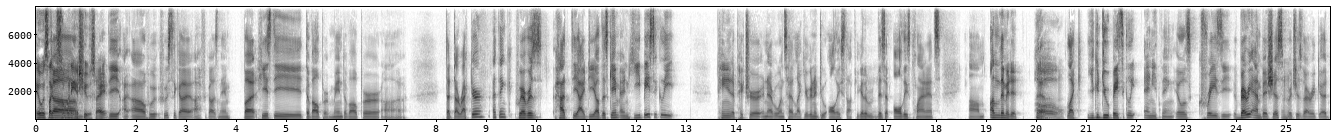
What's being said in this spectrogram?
It was like so many Um, issues right the uh who who's the guy I forgot his name, but he's the developer, main developer, uh the director, I think, whoever's had the idea of this game and he basically painted a picture in everyone's head like you're going to do all these stuff. You're going to Mm. visit all these planets um unlimited. Yeah. Oh. Like you can do basically anything. It was crazy, very ambitious, Mhm. which is very good,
